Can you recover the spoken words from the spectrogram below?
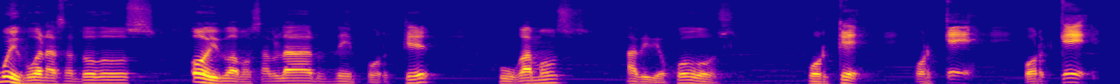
Muy buenas a todos. Hoy vamos a hablar de por qué jugamos a videojuegos. ¿Por qué? ¿Por qué? ¿Por qué?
